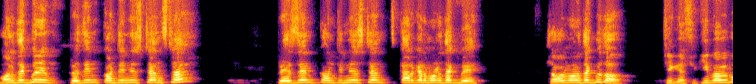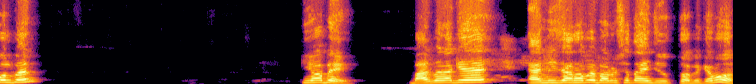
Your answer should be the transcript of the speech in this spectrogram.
মনে থাকবে প্রেজেন্ট কন্টিনিউয়াস টেন্সটা প্রেজেন্ট কন্টিনিউয়াস টেন্স কার কার মনে থাকবে? সবার মনে থাকবে তো? ঠিক আছে, কীভাবে বলবেন? কি হবে? বারবার আগে অ্যামিজার হবে, বারবার সাথে আইনজি যুক্ত হবে, কেমন?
